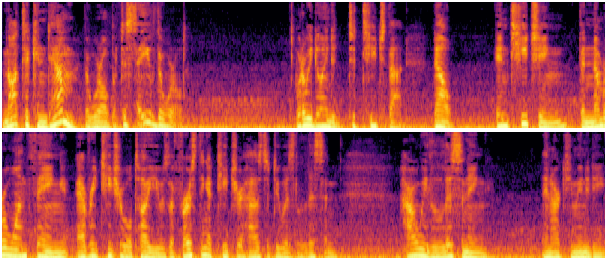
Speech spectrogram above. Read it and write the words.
not to condemn the world, but to save the world. What are we doing to, to teach that? Now, in teaching, the number one thing every teacher will tell you is the first thing a teacher has to do is listen. How are we listening in our community?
